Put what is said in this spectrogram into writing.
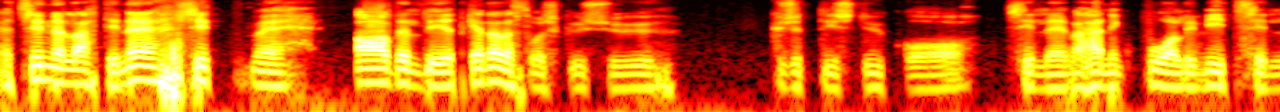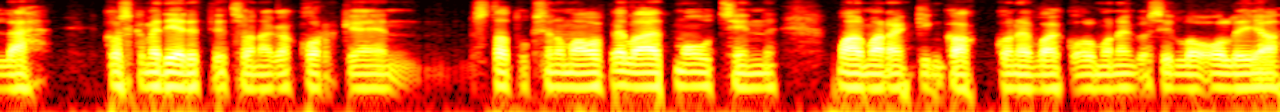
että sinne lähti ne, sitten me ajateltiin, että ketä tästä voisi kysyä, kysyttiin Stykoa silleen vähän niin kuin puolivitsillä, koska me tiedettiin, että se on aika korkean statuksen omaava pelaaja, että Moutsin maailmanrankin kakkonen vai kolmonen, kun silloin oli, ja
